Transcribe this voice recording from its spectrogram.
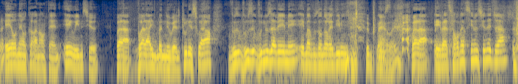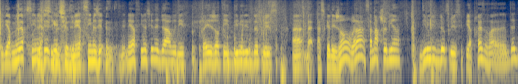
ouais. Et on est encore à l'antenne. Eh oui, monsieur. Voilà, voilà une bonne nouvelle. Tous les soirs, vous, vous, vous nous avez aimés, et ben vous en aurez 10 minutes de plus. Ben ouais. Voilà, et ben faut remercier Monsieur Nedjar. Je veux dire merci Monsieur. Merci, monsieur. Merci Monsieur. Merci Monsieur Nedjar, vous dites. Soyez gentil, 10 minutes de plus. Hein, ben, parce que les gens, voilà, ça marche bien. 10 minutes de plus. Et puis après, ça sera peut-être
